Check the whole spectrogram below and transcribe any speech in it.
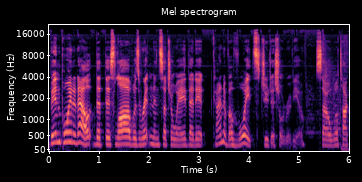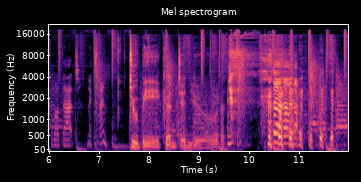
been pointed out that this law was written in such a way that it kind of avoids judicial review. So we'll talk about that next time. to be continued.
